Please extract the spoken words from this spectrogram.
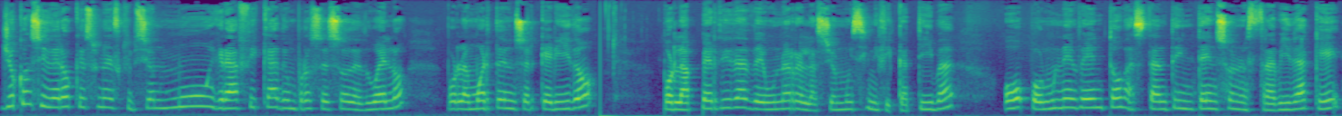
Yo considero que es una descripción muy gráfica de un proceso de duelo por la muerte de un ser querido, por la pérdida de una relación muy significativa o por un evento bastante intenso en nuestra vida que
